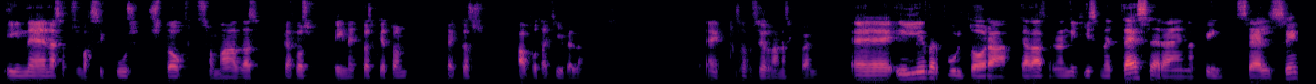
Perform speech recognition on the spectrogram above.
είναι ένας από τους βασικούς στόχους της ομάδας, καθώς είναι εκτός και των, εκτός από τα κύπελα. Εκτός από τις διοργανώσεις Ε, η Liverpool τώρα κατάφερε να νικήσει με 4-1 την Chelsea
